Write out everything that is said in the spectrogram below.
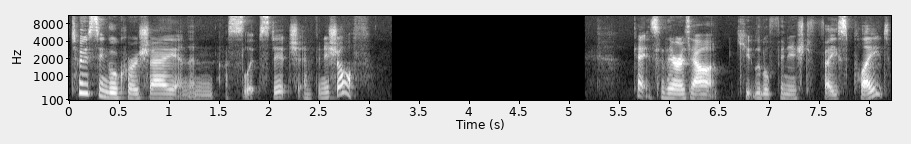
two single crochet and then a slip stitch and finish off. Okay, so there is our cute little finished face plate.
